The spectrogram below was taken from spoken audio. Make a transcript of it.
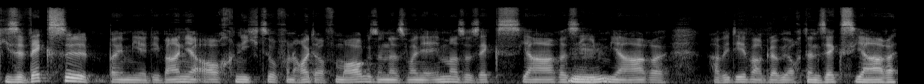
diese Wechsel bei mir, die waren ja auch nicht so von heute auf morgen, sondern es waren ja immer so sechs Jahre, sieben mhm. Jahre. HBD war, glaube ich, auch dann sechs Jahre.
